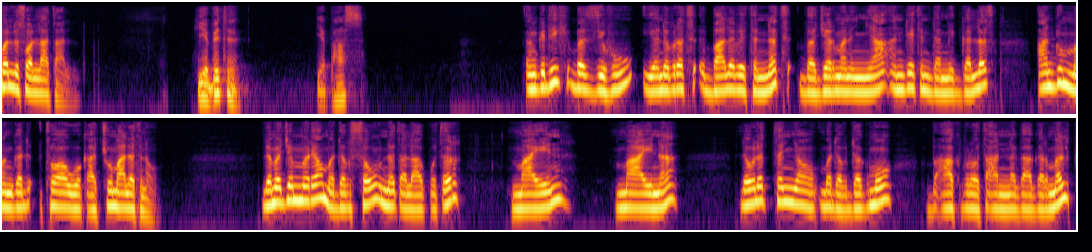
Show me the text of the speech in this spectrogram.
መልሶላታል።. Ihr Pass. እንግዲህ በዚሁ የንብረት ባለቤትነት በጀርመንኛ እንዴት እንደሚገለጽ አንዱን መንገድ ተዋወቃችሁ ማለት ነው። ለመጀመሪያው መደብ ሰው ነጠላ ቁጥር ማይን ማይነ፣ ለሁለተኛው መደብ ደግሞ በአክብሮት አነጋገር መልክ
